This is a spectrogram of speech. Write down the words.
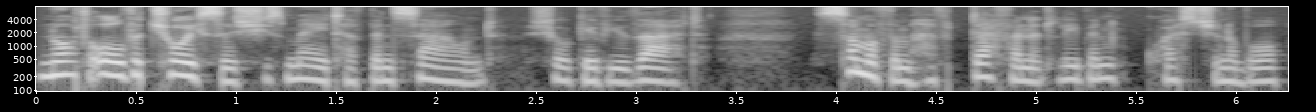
Not all the choices she's made have been sound, she'll give you that. Some of them have definitely been questionable,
